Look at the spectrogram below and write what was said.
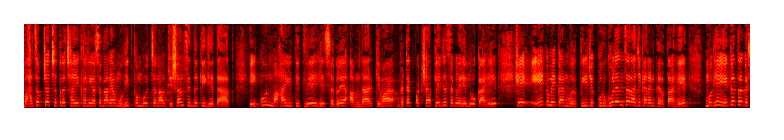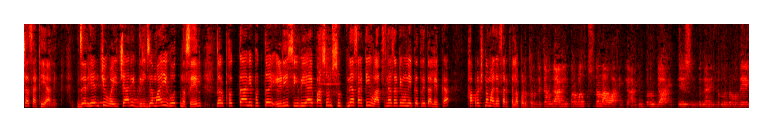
भाजपच्या छत्रछायेखाली असणाऱ्या मोहित कंबोजचं नाव जिशान सिद्दकी घेतात. एकूण महायुतीतले हे सगळे आमदार किंवा घटक पक्षातले जे सगळे हे लोक आहेत हे एकमेकांवरती जे कुरघोड्यांचं राजकारण करत आहेत मग हे एकत्र कशासाठी आले? जर यांची वैचारिक दिलजमाई होत नसेल तर फक्त आणि फक्त ईडी सीबीआयपासून सुटण्यासाठी वाचण्यासाठी म्हणून एकत्रित आलेत का? हा प्रश्न माझ्यासारख्याला पडतो. त्याच्यामध्ये अनिल परबांचं सुद्धा नाव आहे की अनिल परब जे आहेत ते संत ज्ञानेश्वर नगरमध्ये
